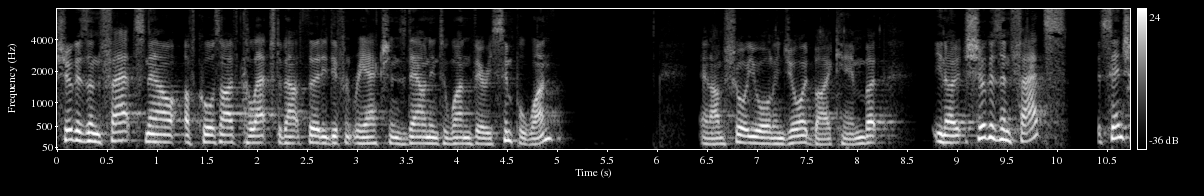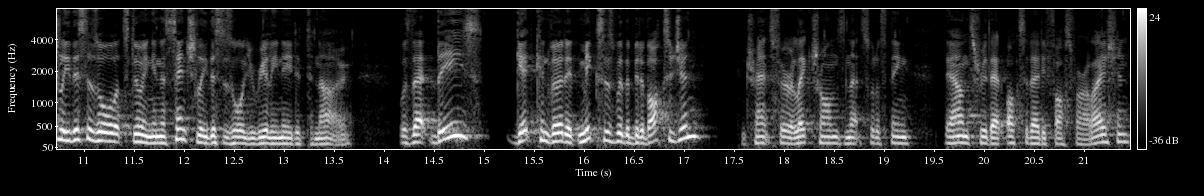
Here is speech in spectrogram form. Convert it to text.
Sugars and fats, now, of course, I've collapsed about 30 different reactions down into one very simple one. And I'm sure you all enjoyed by biochem, but, you know, sugars and fats, essentially this is all it's doing, and essentially this is all you really needed to know, was that these get converted, mixes with a bit of oxygen, can transfer electrons and that sort of thing down through that oxidative phosphorylation,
